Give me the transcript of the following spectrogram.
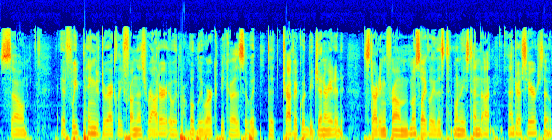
So If we pinged directly from this router, it would probably work because it would the traffic would be generated starting from most likely this one of these 10 dot address here. So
